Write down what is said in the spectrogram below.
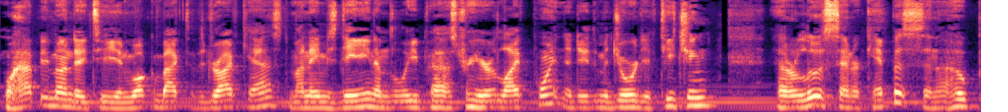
Well, happy Monday to you, and welcome back to the Drivecast. My name is Dean. I'm the lead pastor here at Life Point, and I do the majority of teaching at our Lewis Center campus. And I hope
